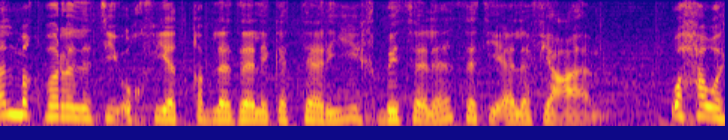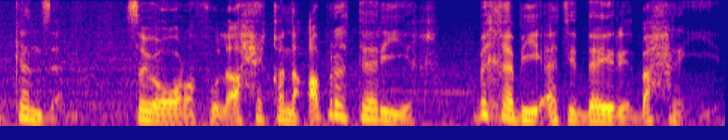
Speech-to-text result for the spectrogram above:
المقبرة التي أخفيت قبل ذلك التاريخ بثلاثة آلاف عام. وحوت كنزا. سيعرف لاحقا عبر التاريخ بخبيئة الدير البحري.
